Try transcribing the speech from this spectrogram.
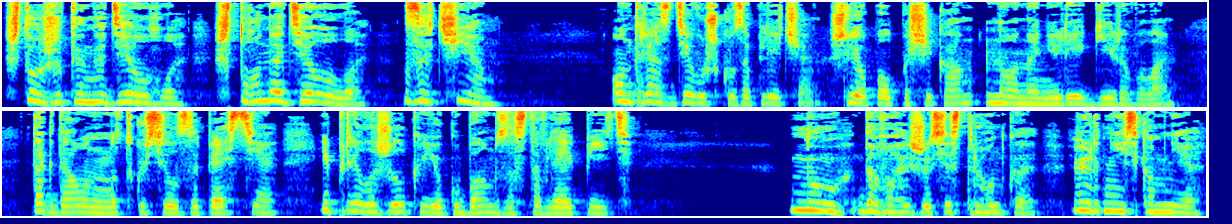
что же ты наделала? Что наделала? Зачем?» Он тряс девушку за плечи, шлепал по щекам, но она не реагировала. Тогда он надкусил запястье и приложил к ее губам, заставляя пить. «Ну, давай же, сестренка, вернись ко мне»,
